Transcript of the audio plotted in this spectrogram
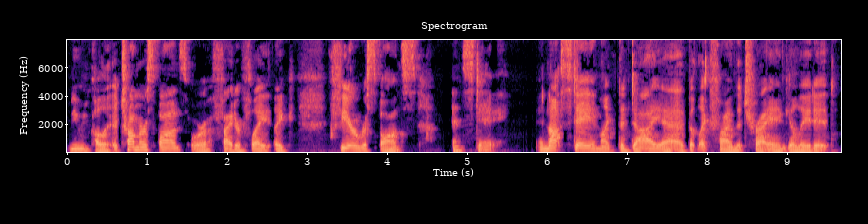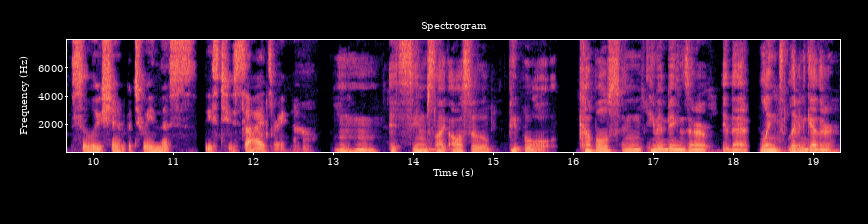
you would call it a trauma response or a fight or flight, like fear response, and stay? And not stay in like the dyad, but like find the triangulated solution between this these two sides right now. Mm-hmm. It seems like also people couples and human beings that are that linked living together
